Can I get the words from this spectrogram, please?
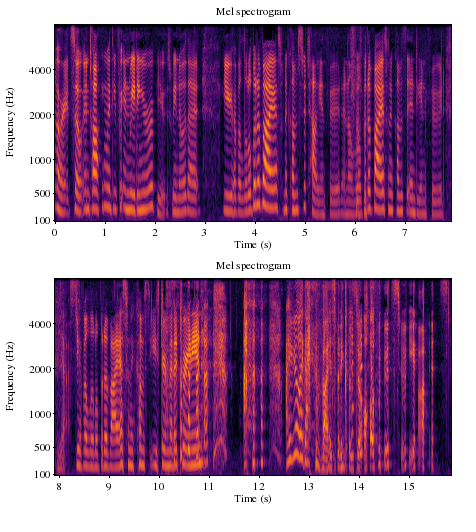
All right. So, in talking with you in reading your reviews, we know that you have a little bit of bias when it comes to Italian food and a little bit of bias when it comes to Indian food. Yes. Do you have a little bit of bias when it comes to Eastern Mediterranean? I feel like I have bias when it comes to all foods, to be honest.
